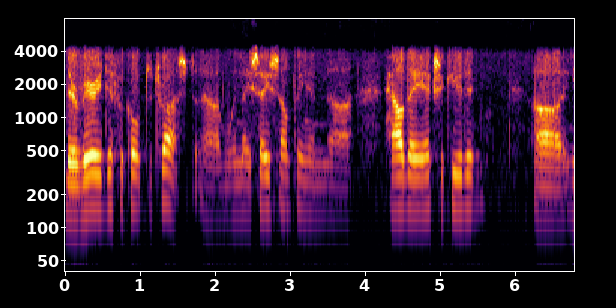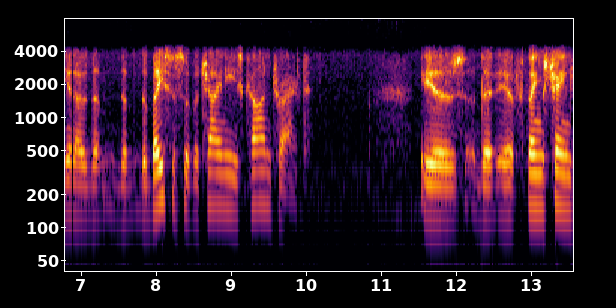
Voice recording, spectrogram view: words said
they're very difficult to trust uh, when they say something and uh, how they execute it. Uh, you know, the, the the basis of a Chinese contract is that if things change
